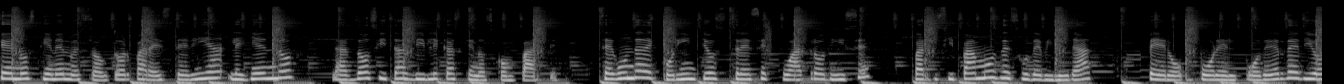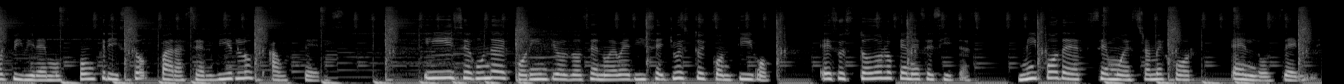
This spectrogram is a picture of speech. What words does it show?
qué nos tiene nuestro autor para este día leyendo las dos citas bíblicas que nos comparte. Segunda de Corintios 13:4 dice, participamos de su debilidad pero por el poder de Dios viviremos con Cristo para servirlos a ustedes. Y 2 de Corintios 12:9 dice, yo estoy contigo, eso es todo lo que necesitas. Mi poder se muestra mejor en los débiles.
